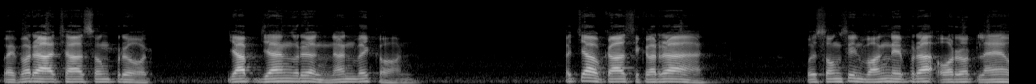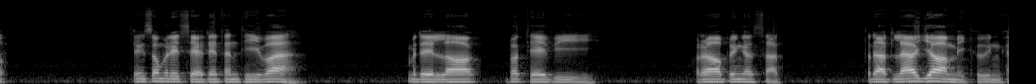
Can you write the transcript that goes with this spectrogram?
ไปพระราชาทรงโปรด ยับยั้งเรื่องนั้นไว้ก่อน พระเจ้ากาสิกราชผู้ทรงสิ้นหวังในพระโอรสแล้ว จึงทรงปฏิเสธในทันทีว่า ไม่ได้ลอกพระเทวี เราเป็นกษัตริย์ ตรัสแล้วย่อมไม่คืนค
